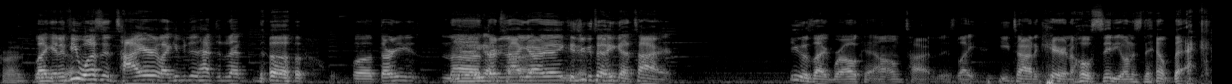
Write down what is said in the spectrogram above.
Christ. Like, and if he wasn't tired, like if he didn't have to do that uh, uh, 30, nah, Yeah, 39 tired. yard thing, because Yeah. you can tell he got tired. He was like, bro, okay, I'm tired of this. Like, he tired of carrying the whole city on his damn back.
